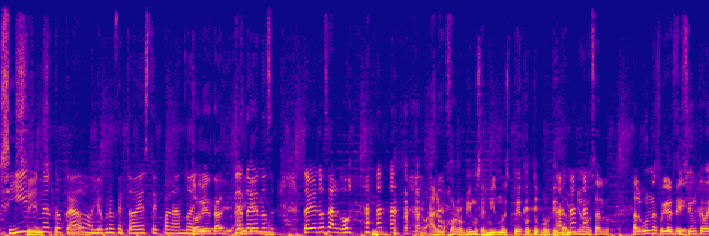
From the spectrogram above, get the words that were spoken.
Sí, sí, Sí, me ha tocado. Yo creo que todavía estoy pagando. Todavía está- Yo ay, todavía no, no. todavía no salgo. No, a lo mejor rompimos el mismo espejo tú, porque también yo no salgo. ¿Alguna superstición, yo iba a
